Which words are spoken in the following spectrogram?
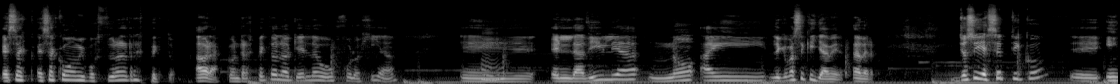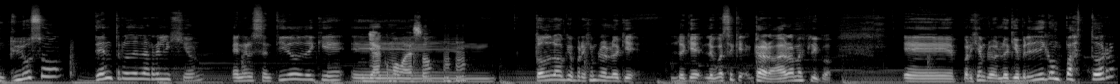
esa es, esa es como mi postura al respecto. Ahora, con respecto a lo que es la ufología, eh, en la Biblia no hay... Lo que pasa es que ya, a ver, a ver yo soy escéptico, eh, incluso dentro de la religión, en el sentido de que... Ya, ¿cómo va eso? Ujú. Todo lo que, por ejemplo, lo que... Lo que, lo que pasa es que, claro, ahora me explico. Eh, por ejemplo, lo que predica un pastor,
